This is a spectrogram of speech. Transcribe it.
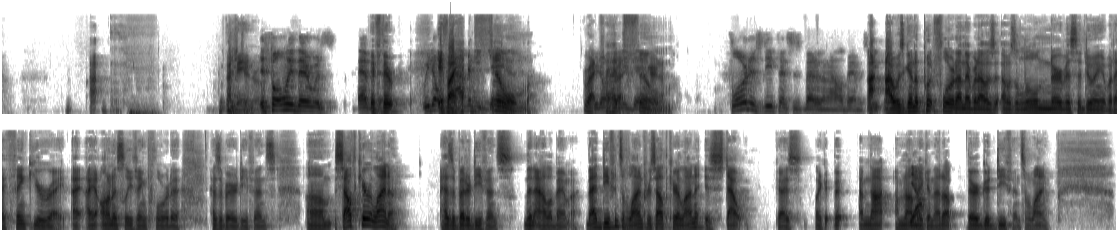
I Just mean, generally. If only there was evidence. if there, we don't if I have had any data. film, right, we don't if I have had any data. film. Florida's defense is better than Alabama's I, defense. I was going to put Florida on there, but I was I was a little nervous of doing it. But I think you're right. I, I honestly think Florida has a better defense. Um, South Carolina has a better defense than Alabama. That defensive line for South Carolina is stout, guys. Like I'm not I'm not Yeah. making that up. They're a good defensive line.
